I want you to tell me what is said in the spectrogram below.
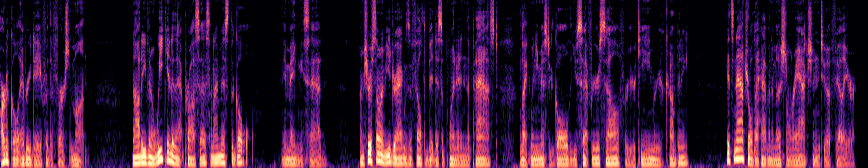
article every day for the first month. Not even a week into that process, and I missed the goal. It made me sad. I'm sure some of you dragons have felt a bit disappointed in the past, like when you missed a goal that you set for yourself or your team or your company. It's natural to have an emotional reaction to a failure.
